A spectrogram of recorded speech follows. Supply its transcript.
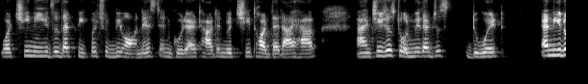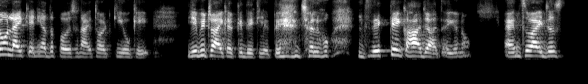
what she needs is that people should be honest and good at heart and which she thought that i have and she just told me that just do it and you know like any other person i thought ki okay ये भी ट्राई करके देख लेते हैं चलो देखते हैं कहाँ जाता है you know and so i just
